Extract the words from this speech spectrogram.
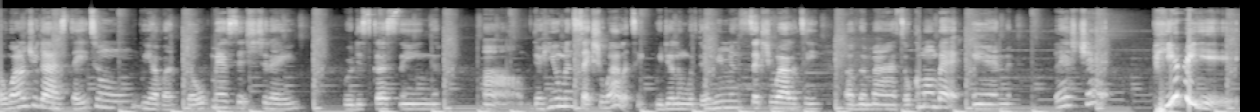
So why don't you guys stay tuned? We have a dope message today. We're discussing um, the human sexuality. We're dealing with the human sexuality of the mind. So come on back and let's chat. Period.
